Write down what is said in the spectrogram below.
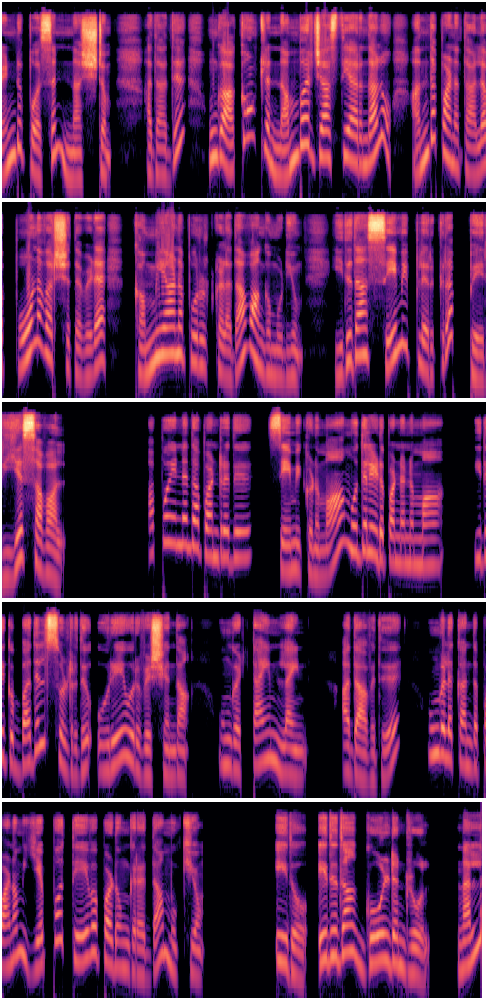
ரெண்டு பர்சன்ட் நஷ்டம். அதாவது உங்க அக்கவுண்ட்ல நம்பர் ஜாஸ்தியா இருந்தாலும் அந்த பணத்தால போன வருஷத்தை விட கம்மியான பொருட்களை தான் வாங்க முடியும். இதுதான் சேமிப்புல இருக்கிற பெரிய சவால். அப்போ என்னதான் பண்றது? சேமிக்கணுமா? முதலீடு பண்ணணுமா? இதுக்கு பதில் சொல்றது ஒரே ஒரு விஷயம்தான். உங்க டைம் லைன் அதாவது உங்களுக்கு அந்த பணம் எப்போ தேவைப்படுங்கிறது தான் முக்கியம். இதோ இதுதான் கோல்டன் ரூல். நல்ல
